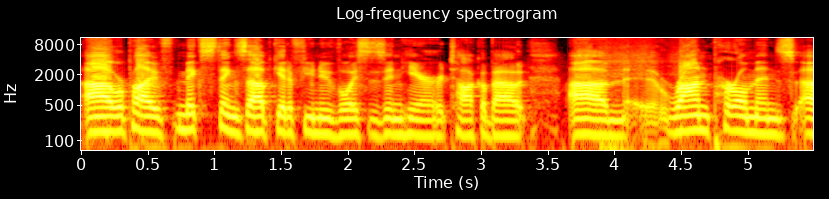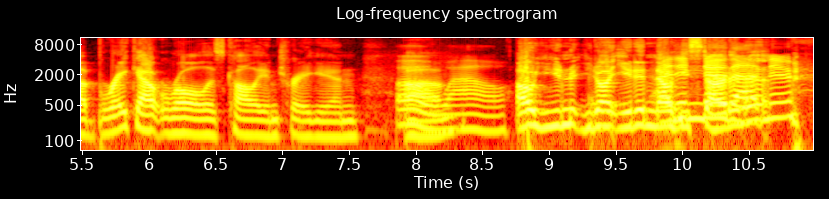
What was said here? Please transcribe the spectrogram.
Uh, we'll probably mix things up, get a few new voices in here, talk about um, Ron Perlman's uh, breakout role as Collie Entragian. Oh Um, wow. Oh, you you don't you didn't know I he didn't know started that. it. No.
